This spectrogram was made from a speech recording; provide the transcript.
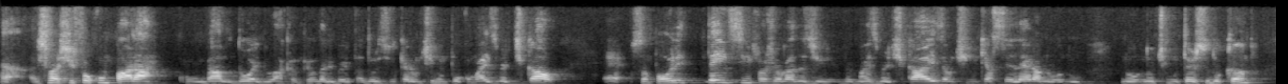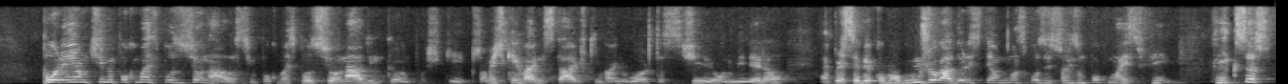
É, se a gente for comparar com o Galo doido lá, campeão da Libertadores, que era um time um pouco mais vertical é, o São Paulo tem sim suas jogadas de, mais verticais, é um time que acelera no, no, no, último terço do campo, porém é um time um pouco mais posicional, assim, um pouco mais posicionado em campo. Acho que somente quem vai no estádio, quem vai no Horto assistir ou no Mineirão, vai perceber como alguns jogadores têm algumas posições um pouco mais fi, fixas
